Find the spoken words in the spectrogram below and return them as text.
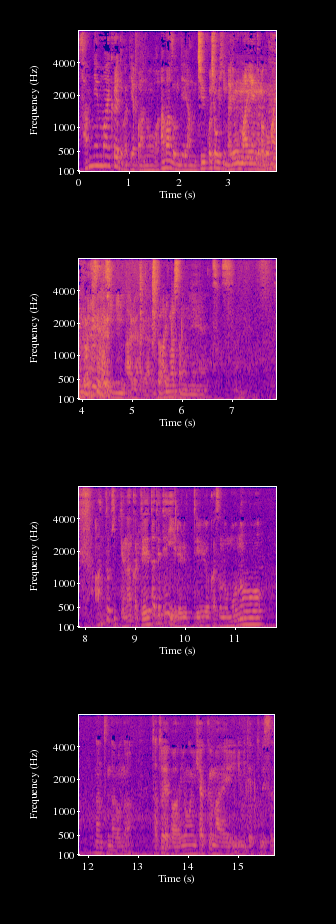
3年前くらいとかってやっぱあの Amazon であの中古商品が4万円とか5万円とかにする話に あるあるある。ありましたもんね。そうっすよね。あの時ってなんかデータで手に入れるっていうかそのものをなんつうんだろうな。例えば400枚リミテッドで吸っ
